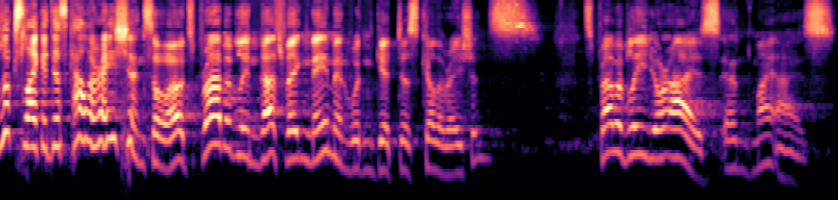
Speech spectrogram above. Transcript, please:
looks like a discoloration, so uh, it's probably nothing. Naaman wouldn't get discolorations. It's probably your eyes and my eyes.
